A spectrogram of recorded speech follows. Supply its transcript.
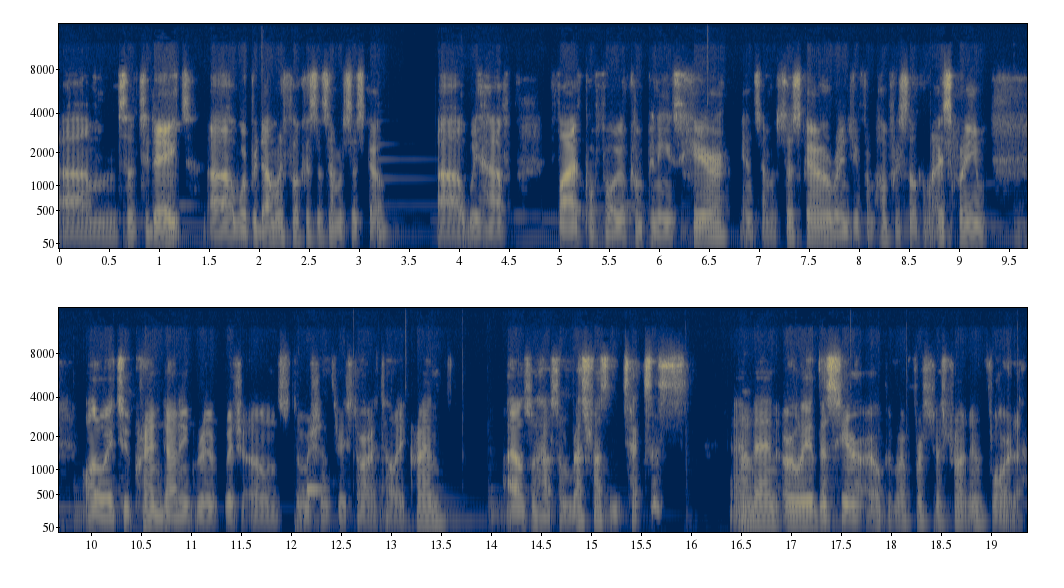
Um, so to date, uh, we're predominantly focused in San Francisco. Uh, we have five portfolio companies here in San Francisco, ranging from Humphry Slocombe Ice Cream all the way to Crenn Dining Group, which owns the Mission three-star Atelier Crenn. I also have some restaurants in Texas. And wow. then earlier this year, I opened my first restaurant in Florida.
